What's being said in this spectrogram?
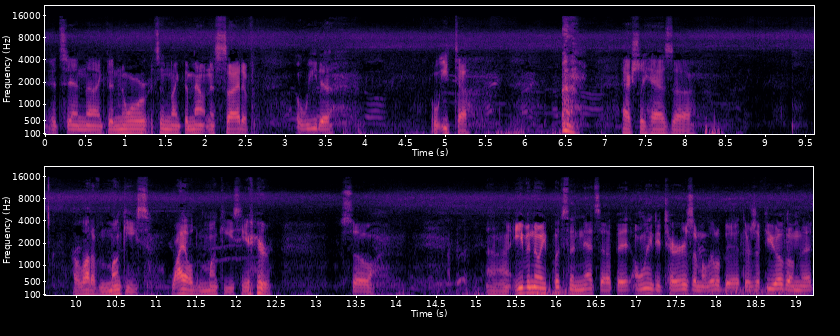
it's in like the nor, it's in like the mountainous side of Oita, Oita. actually has uh, a lot of monkeys, wild monkeys here. So uh, even though he puts the nets up, it only deters them a little bit. There's a few of them that,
